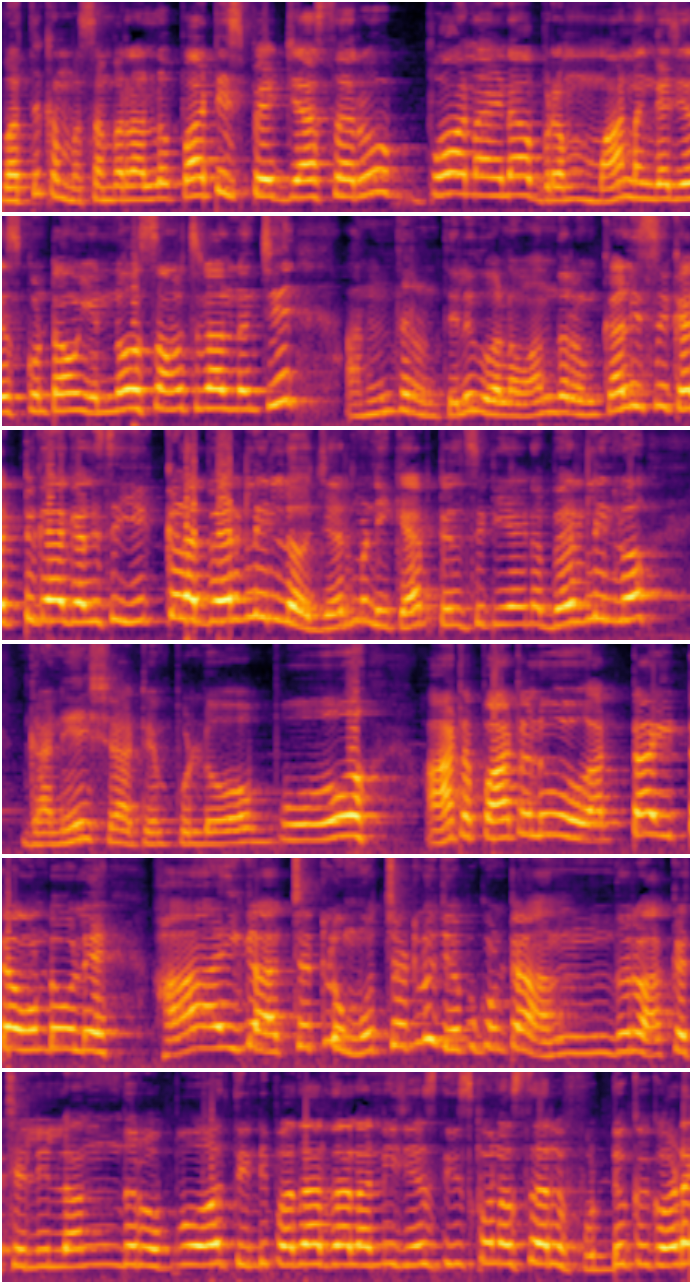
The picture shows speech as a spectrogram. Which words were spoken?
బతుకమ్మ సంబరాల్లో పార్టిసిపేట్ చేస్తారు. పో నాయన బ్రహ్మాండంగా చేసుకుంటాం. ఎన్నో సంవత్సరాల నుంచి అందరం తెలుగు వాళ్ళం. అందరం కలిసి కట్టుగా కలిసి ఇక్కడ బెర్లిన్లో జర్మనీ క్యాపిటల్ సిటీ అయిన బెర్లిన్లో గణేష టెంపుల్లో అబ్బో! ఆటపాటలు అట్టా ఇట్టా ఉండవులే. హాయిగా అచ్చట్లు ముచ్చట్లు చెప్పుకుంటా అందరూ అక్క చెల్లెళ్ళు అందరూ ఒబ్బో తిండి పదార్థాలు అన్నీ చేసి తీసుకొని వస్తారు. ఫుడ్కు కూడా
